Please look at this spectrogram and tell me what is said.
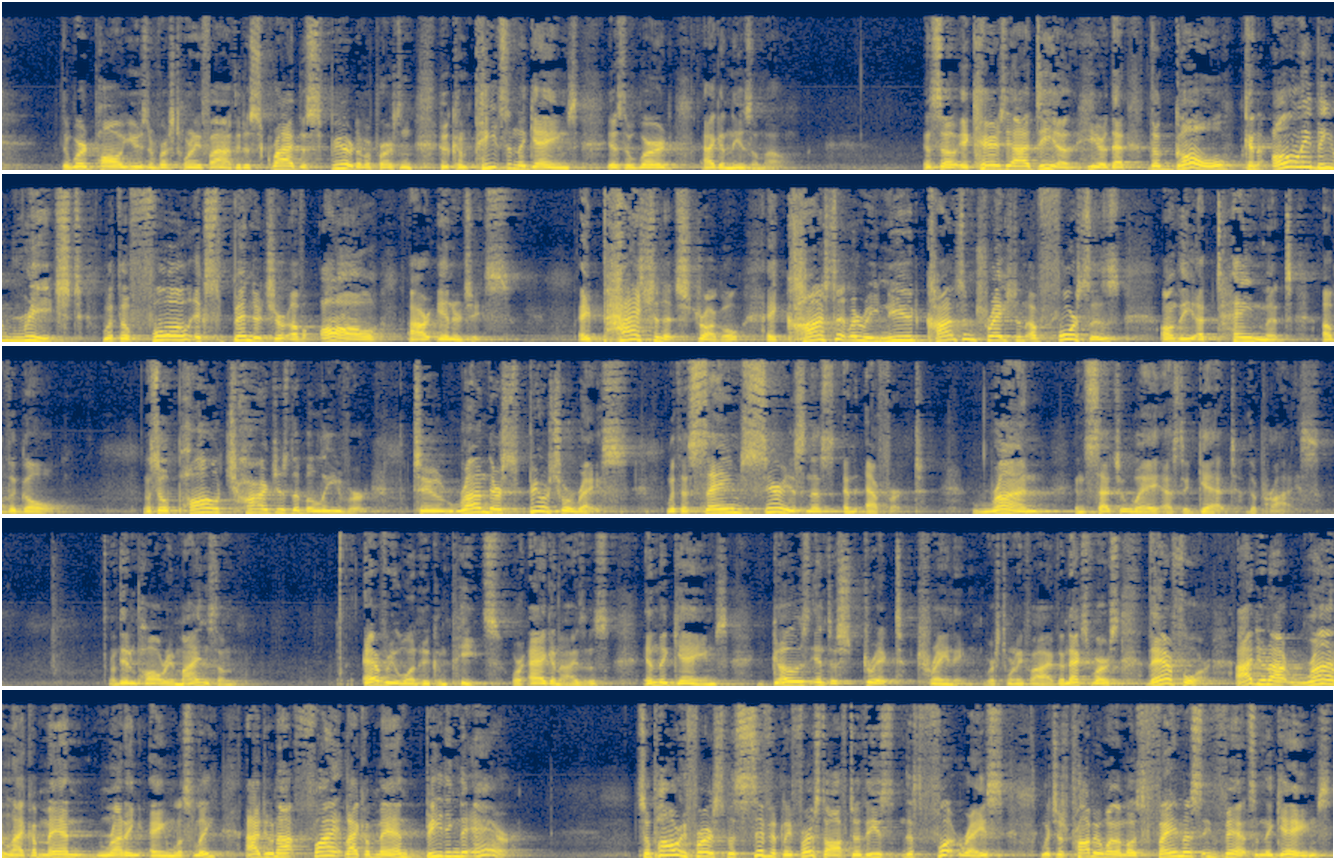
The word Paul used in verse 25 to describe the spirit of a person who competes in the games is the word agonizomai. And so it carries the idea here that the goal can only be reached with the full expenditure of all our energies. A passionate struggle, a constantly renewed concentration of forces on the attainment of the goal. And so Paul charges the believer to run their spiritual race with the same seriousness and effort. Run in such a way as to get the prize. And then Paul reminds them everyone who competes or agonizes in the games goes into strict training. Verse 25. The next verse. Therefore, I do not run like a man running aimlessly. I do not fight like a man beating the air. So Paul refers specifically, first off, to these, this foot race, which is probably one of the most famous events in the games,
